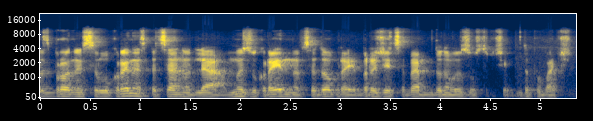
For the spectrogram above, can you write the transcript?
збройних сил України, спеціально для ми з України. На все добре і бережіть себе. До нових зустрічей. До побачення.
